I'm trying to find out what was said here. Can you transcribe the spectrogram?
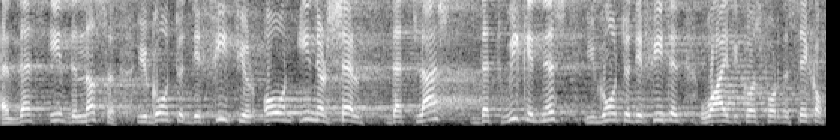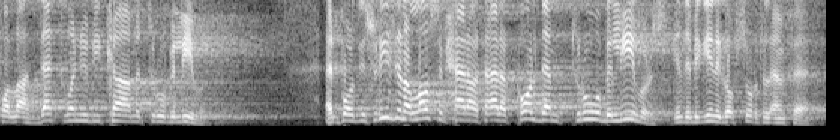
And that's it, the nasr. You're going to defeat your own inner self. That lust, that wickedness, you're going to defeat it. Why? Because for the sake of Allah. That when you become a true believer. And for this reason, Allah subhanahu wa ta'ala called them true believers in the beginning of Surah Al-Anfal.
